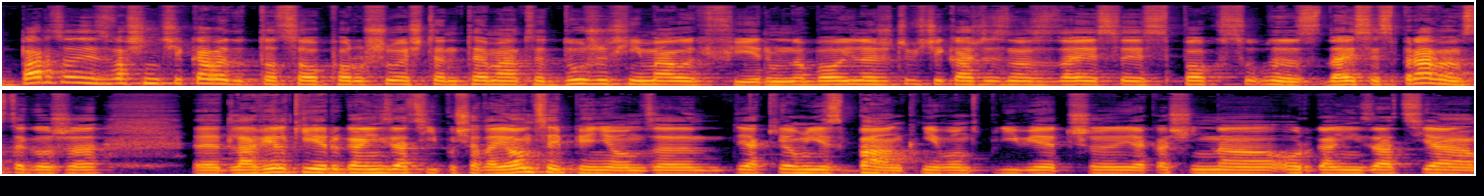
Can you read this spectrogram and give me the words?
bardzo jest właśnie ciekawe to, co poruszyłeś, ten temat dużych i małych firm, no bo o ile rzeczywiście każdy z nas zdaje sobie, zdaje sobie sprawę z tego, że e, dla wielkiej organizacji posiadającej pieniądze, jaką jest bank niewątpliwie, czy jakaś inna organizacja,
